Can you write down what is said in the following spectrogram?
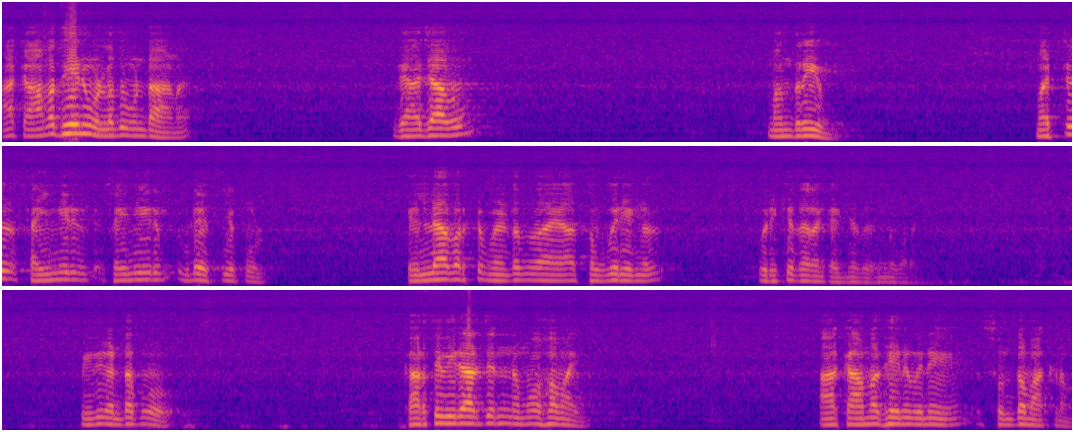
ആ കാമധേനു ഉള്ളതുകൊണ്ടാണ് രാജാവും മന്ത്രിയും മറ്റ് സൈനികർ സൈനികരും ഇവിടെ എത്തിയപ്പോൾ എല്ലാവർക്കും വേണ്ടുന്നതായ സൗകര്യങ്ങൾ ഒരുക്കി തരാൻ കഴിഞ്ഞത് എന്ന് പറഞ്ഞു. ഇത് കണ്ടപ്പോൾ കാർത്തിവീരാർജുനന് മോഹമായി ആ കാമധേനുവിനെ സ്വന്തമാക്കണം.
